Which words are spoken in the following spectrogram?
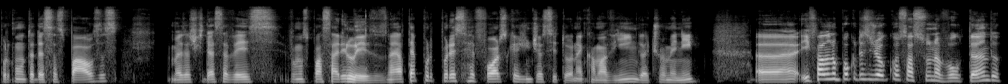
por conta dessas pausas mas acho que dessa vez vamos passar ilesos, né? Até por, por esse reforço que a gente já citou, né? Camavinga, Chouameni. Uh, e falando um pouco desse jogo com o Sassuna, voltando,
